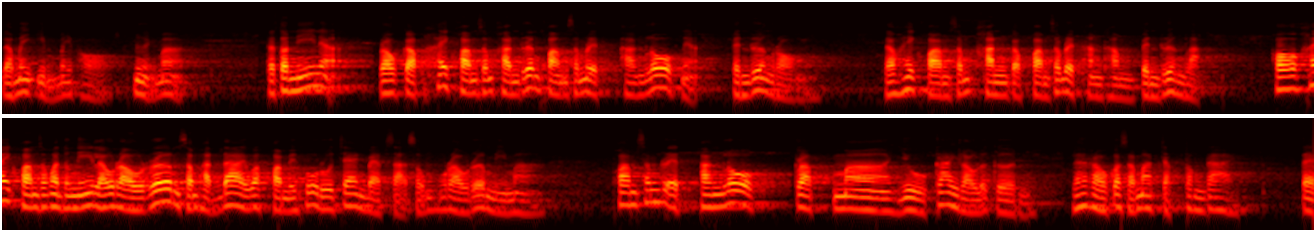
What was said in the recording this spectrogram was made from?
แล้วไม่อิ่มไม่พอเหนื่อยมาก แต่ตอนนี้เนี่ยเรากลับให้ความสำคัญเรื่องความสำเร็จทางโลกเนี่ยเป็นเรื่องรอง แล้วให้ความสำคัญกับความสำเร็จทางธรรมเป็นเรื่องหลักพอให้ความสำคัญตรงนี้แล้วเราเริ่มสัมผัสได้ว่าความเป็นผู้รู้แจ้งแบบสะสมของเราเริ่มมีมา ความสำเร็จทางโลกกลับมาอยู่ใกล้เราเหลือเกิน และเราก็สามารถจับต้องได้ แต่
